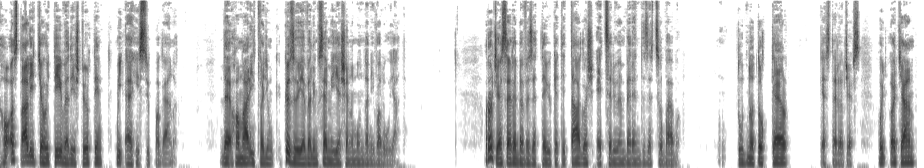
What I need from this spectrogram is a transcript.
ha azt állítja, hogy tévedés történt, mi elhisszük magának. De ha már itt vagyunk, közölje velünk személyesen a mondani valóját. Rogers erre bevezette őket egy tágas, egyszerűen berendezett szobába. Tudnotok kell, kezdte Rogers, hogy atyám,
